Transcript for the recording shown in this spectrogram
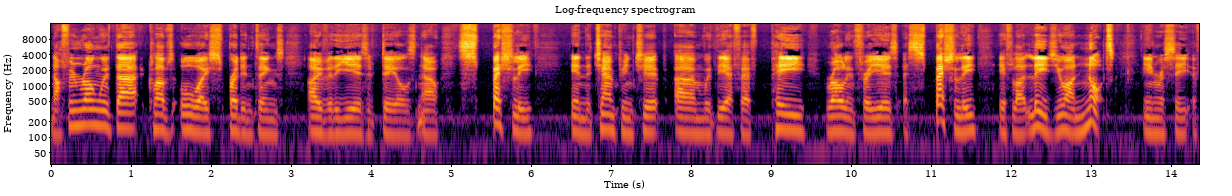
Nothing wrong with that. Clubs always spreading things over the years of deals now, especially in the Championship um, with the FFP rolling three years, especially if, like Leeds, you are not in receipt of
